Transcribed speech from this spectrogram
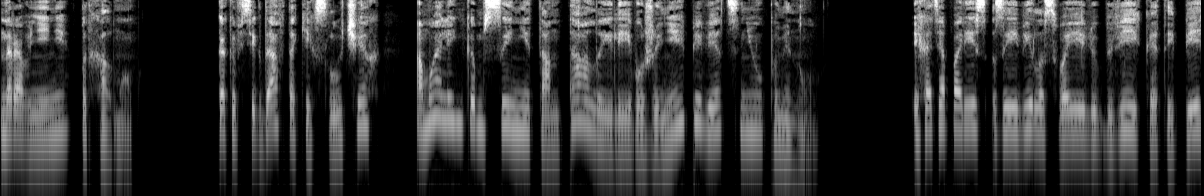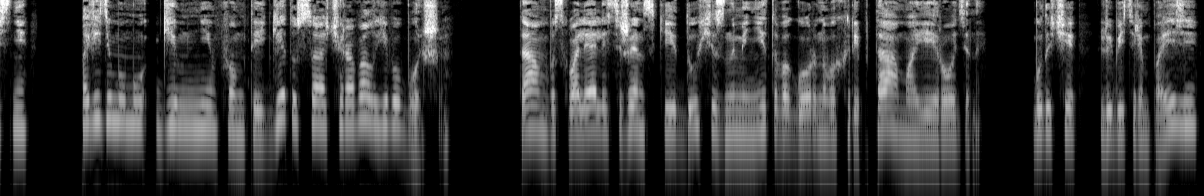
на равнине под холмом. Как и всегда в таких случаях, о маленьком сыне Тантала или его жене певец не упомянул. И хотя Парис заявила своей любви к этой песне, по-видимому, гимн нимфам Тейгетуса очаровал его больше. Там восхвалялись женские духи знаменитого горного хребта моей родины. Будучи любителем поэзии,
